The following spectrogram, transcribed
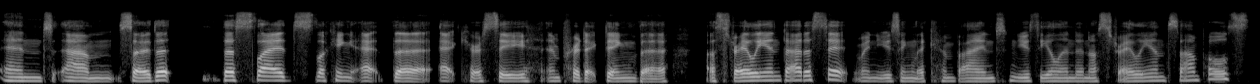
And um, so that this slide's looking at the accuracy in predicting the Australian data set when using the combined New Zealand and Australian samples.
